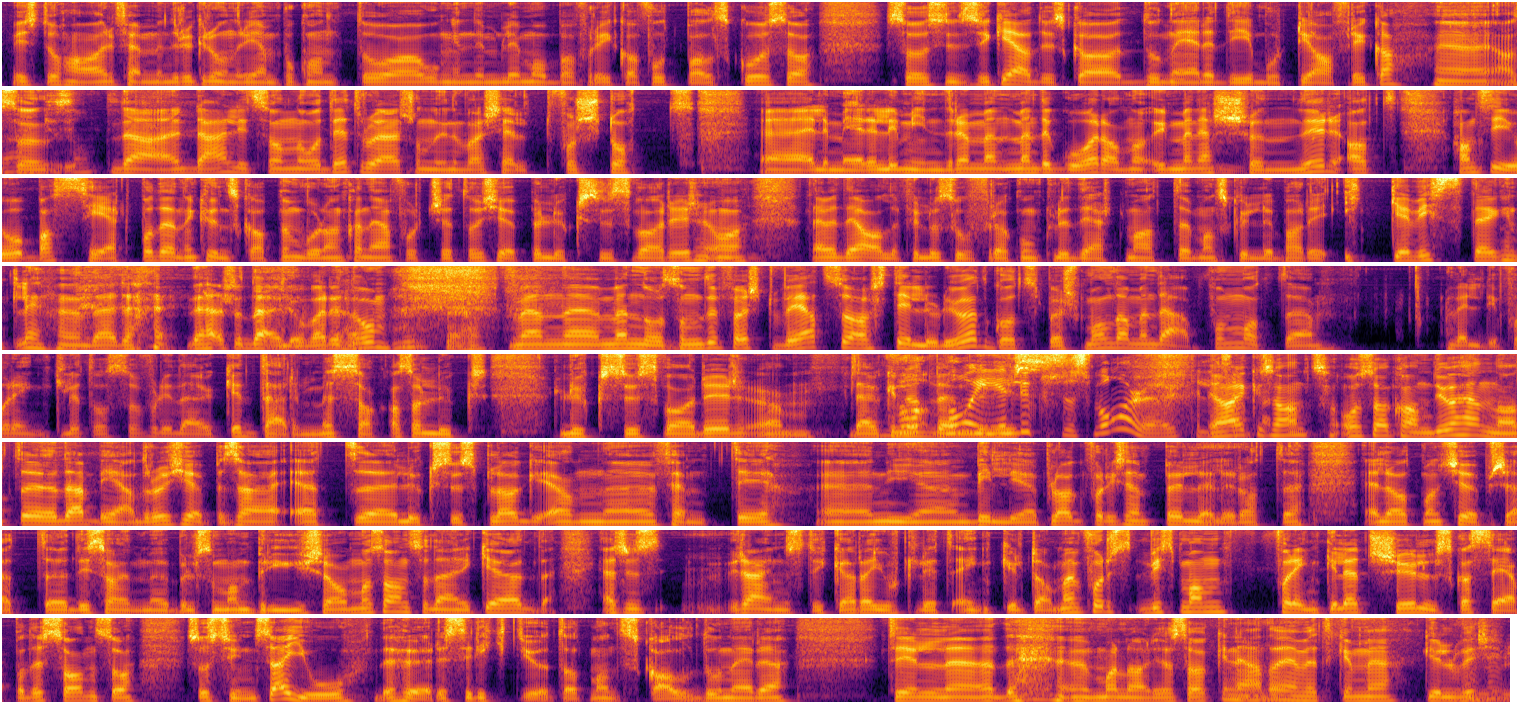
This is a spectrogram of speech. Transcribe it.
Hvis du har 500 kroner igjen på konto og ungen din blir mobba for å ikke ha fotballsko, så, så syns ikke jeg du skal donere de bort til Afrika. Eh, altså, det, er det, er, det er litt sånn, og det tror jeg er sånn universelt forstått, eh, eller mer eller mindre, men, men det går an. å- Men jeg skjønner at han sier jo basert på denne kunnskapen, hvordan kan jeg fortsette å kjøpe luksusvarer? Og det er jo det alle filosofer har konkludert med, at man skulle bare ikke ikke visst, egentlig. Det er, det er så deilig å være dum. Men, eh, men, nå som du først vet, så stiller du jo et godt spørsmål, da, men det er på en måte veldig forenklet også, fordi det er jo ikke dermed sagt Altså luks, luksusvarer um, Det er jo ikke hva, nødvendigvis Hva er luksusvarer, til eksempel? Ja, ikke sant. Og så kan det jo hende at eh, det er bedre å kjøpe seg et uh, luksusplagg enn 50 uh, nye billige plagg, f.eks. Eller, at, uh, eller at man kjøper seg et designmøbel som man bryr seg om og sånn. Så det er ikke Jeg syns regnestykket her er gjort litt enkelt, da. Men for, hvis man for enkelhets skyld skal se på det sånn, så, så syns jeg jo det høres riktig ut at man skal donere til uh, malariasaken, jeg ja, da. Jeg vet ikke med Gylver.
